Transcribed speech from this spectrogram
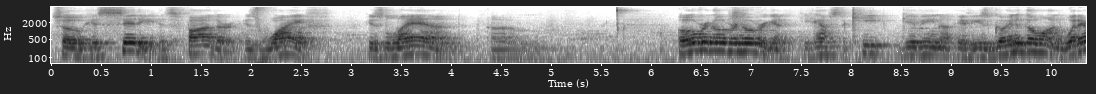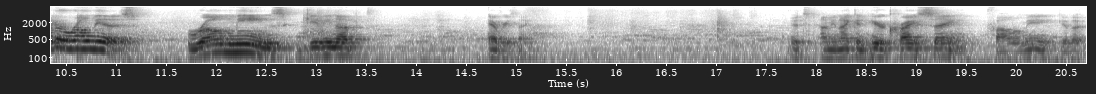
So his city, his father, his wife, his land, um, over and over and over again, he has to keep giving up. If he's going to go on, whatever Rome is, Rome means giving up everything. It's, I mean, I can hear Christ saying, Follow me, give it.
